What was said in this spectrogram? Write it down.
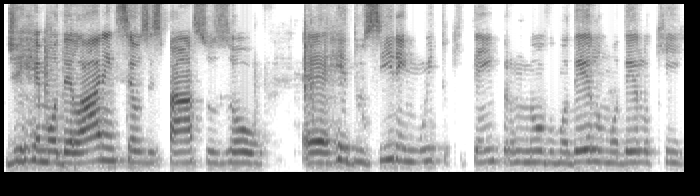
de remodelarem seus espaços ou é, reduzirem muito o que tem para um novo modelo, um modelo que,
